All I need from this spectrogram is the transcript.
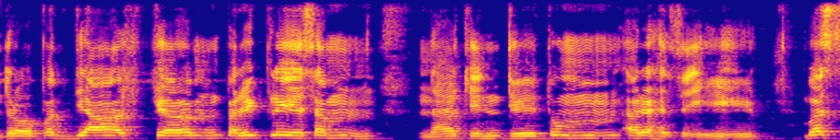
द्रौपद्याश्च परिक्लेशम, न चिंतित अर्सी बस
